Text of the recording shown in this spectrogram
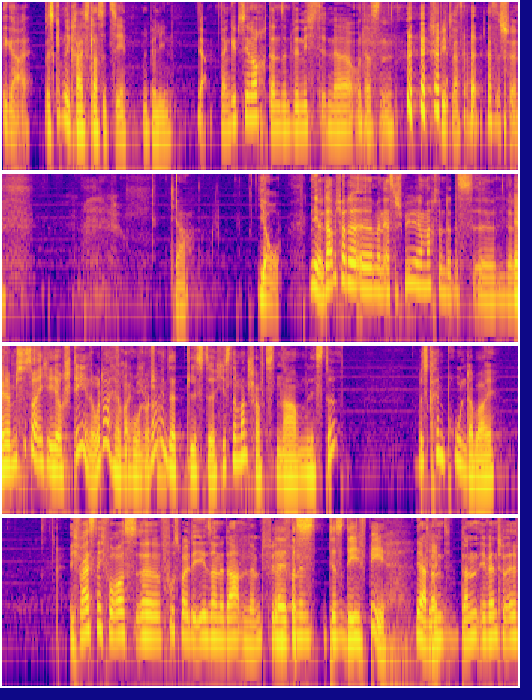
egal. Es gibt eine Kreisklasse C in Berlin. Ja, dann gibt's die noch, dann sind wir nicht in der untersten Spielklasse. Das ist schön. Ja. Yo. Nee, und da habe ich heute äh, mein erstes Spiel gemacht und das ist äh, der, Ja, da müsstest du eigentlich hier auch stehen, oder, Herr Brun, oder? schon. In der Liste. Hier ist eine Mannschaftsnamenliste. Da ist kein Brun dabei. Ich weiß nicht, woraus äh, Fußball.de seine Daten nimmt. Vielleicht Äh, von das, das ist DFB. den. Ja, dann, direkt. dann eventuell,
